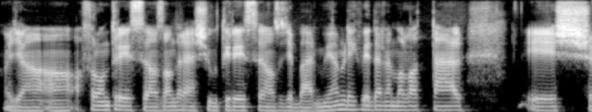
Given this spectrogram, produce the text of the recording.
hogy a, a front része, az Andrássy úti része az ugye bár műemlékvédelem alatt áll, és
